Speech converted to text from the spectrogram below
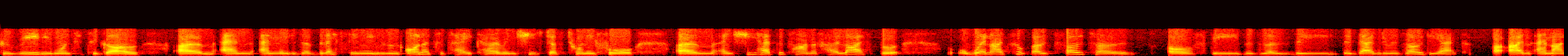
who really wanted to go, um, and and it was a blessing. It was an honor to take her, and she's just 24 um, and she had the time of her life. But when I took those photos of the the the, the Dendera zodiac, I, and I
